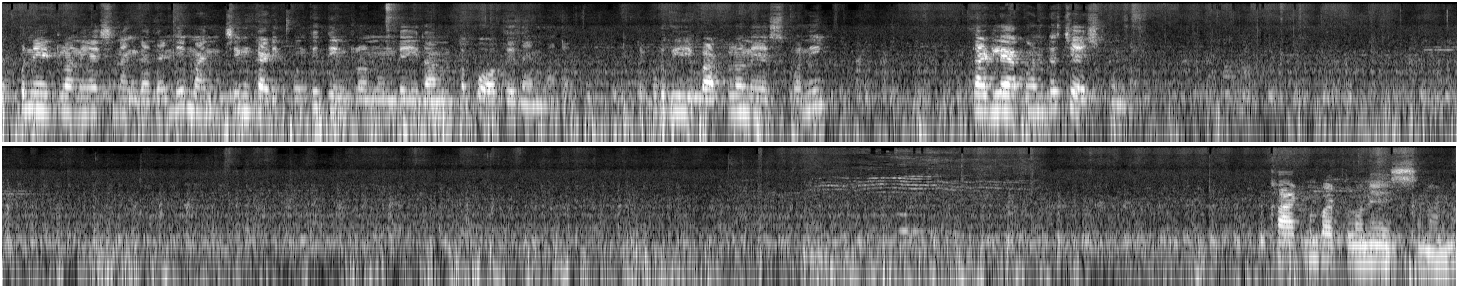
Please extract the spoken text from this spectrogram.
ఉప్పు నీటిలో వేసినాం కదండి. మంచిగా కడుక్కుంది దీంట్లో నుండి ఇదంతా పోతుంది అనమాట ఇప్పుడు ఈ బట్టలో వేసుకొని తడి లేకుండా చేసుకుందాం. కాటన్ బట్టలోనే వేస్తున్నాను.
